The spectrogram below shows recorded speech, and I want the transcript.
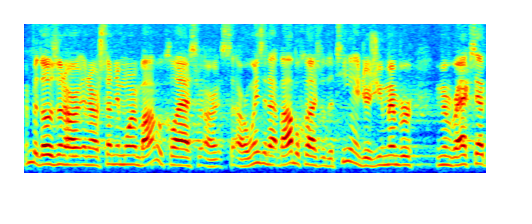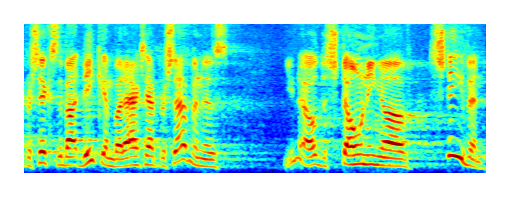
Remember those in our, in our Sunday morning Bible class, our, our Wednesday night Bible class with the teenagers, you remember, you remember Acts chapter 6 is about deacon, but Acts chapter 7 is, you know, the stoning of Stephen.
